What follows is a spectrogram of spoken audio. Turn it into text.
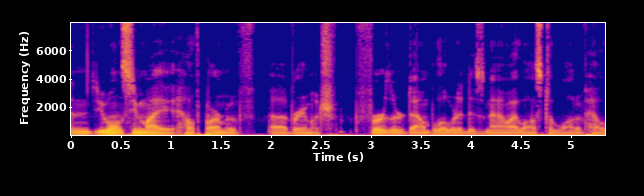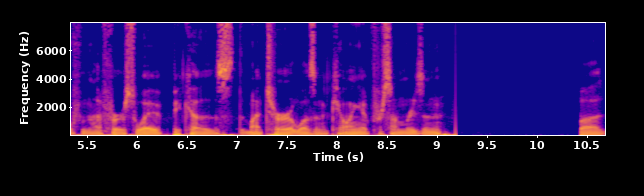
And you won't see my health bar move uh, very much further down below what it is now. I lost a lot of health in that first wave because my turret wasn't killing it for some reason. But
